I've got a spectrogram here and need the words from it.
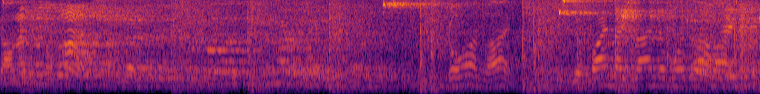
Go online. You'll find like random ones online.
